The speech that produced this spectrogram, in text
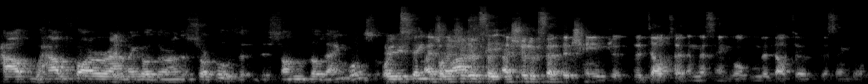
how, how far around I go around the circle? Is it the sum of those angles? Or are you saying I should I should have said, velocity I should have said the change, the delta in this angle, and the delta of this angle.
